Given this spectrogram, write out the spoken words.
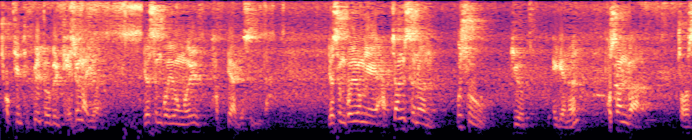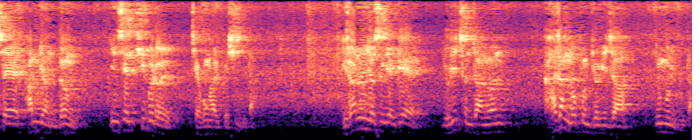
촉진 특별법을 개정하여 여성 고용을 확대하겠습니다. 여성 고용에 앞장서는 우수 기업에게는 포상과 조세 감면 등 인센티브를 제공할 것입니다. 일하는 여성에게 유리천장은 가장 높은 벽이자 눈물입니다.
